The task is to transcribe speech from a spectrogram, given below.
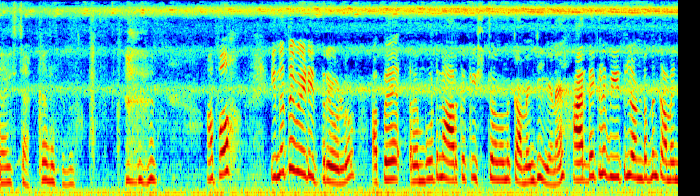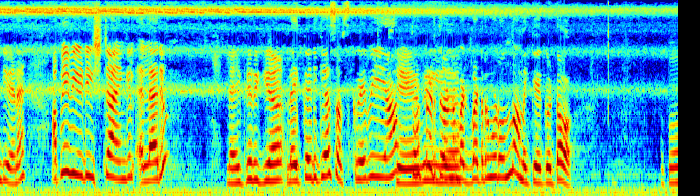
ഗൈസ് ചക്ക നിൽക്കുന്നു. അപ്പോൾ ഇന്നത്തെ വീഡിയോ ഇത്രയേ ഉള്ളൂ. അപ്പോൾ റംബൂട്ടിന് ആർക്കൊക്കെ ഇഷ്ടമാണെന്ന് കമന്റ് ചെയ്യണേ. ആരുടെയൊക്കെ വീട്ടിലുണ്ടെന്നും കമന്റ് ചെയ്യണേ. അപ്പോൾ ഈ വീഡിയോ ഇഷ്ടമായെങ്കിൽ എല്ലാരും ലൈക്ക് അടിക്കുക. ലൈക്ക് അടിക്കുക സബ്സ്ക്രൈബ് ചെയ്യാം തൊട്ടടുത്തുള്ള ബെഡ് ബട്ടൺ കൂടെ ഒന്ന് അമക്കിയേക്ക് കേട്ടോ. അപ്പോൾ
